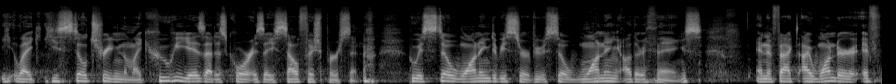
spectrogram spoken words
he, like he's still treating them like who he is at his core is a selfish person who is still wanting to be served, who is still wanting other things. And in fact, I wonder if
